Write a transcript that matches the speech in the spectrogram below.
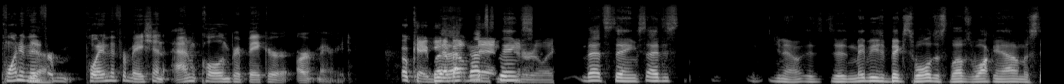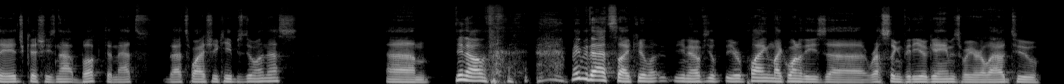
Point of Yeah. inform point of information: Adam Cole and Britt Baker aren't married. Okay, but Yeah, that- about that men stinks. generally. that stinks. I just, you know, it's, uh, maybe Big Swole just loves walking out on the stage because she's not booked, and that's that's why she keeps doing this. Um, you know, maybe that's like you you know if you, you're playing like one of these uh, wrestling video games where you're allowed to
